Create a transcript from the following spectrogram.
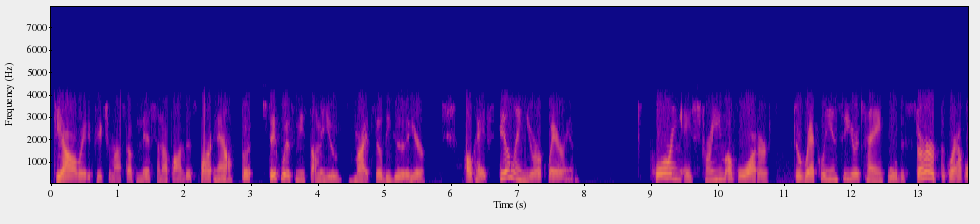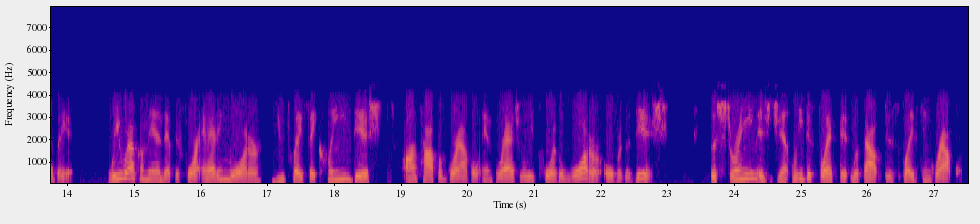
See, I already picture myself messing up on this part now, but stick with me. Some of you might still be good here. Okay, filling your aquarium. Pouring a stream of water directly into your tank will disturb the gravel bed. We recommend that before adding water, you place a clean dish on top of gravel and gradually pour the water over the dish. The stream is gently deflected without displacing gravel.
